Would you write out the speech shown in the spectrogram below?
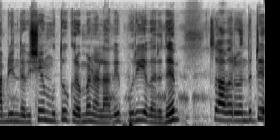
அப்படின்ற விஷயம் முத்துவுக்கு ரொம்ப நல்லாவே புரிய வருது. ஸோ அவர் வந்துட்டு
